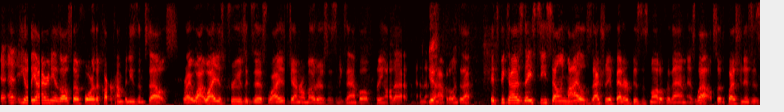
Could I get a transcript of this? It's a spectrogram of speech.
And, and, you know the irony is also for the car companies themselves right? Why, why does cruise exist? Why is general motors as an example putting all that and yeah. capital into that? It's because they see selling miles is actually a better business model for them as well. So the question is is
